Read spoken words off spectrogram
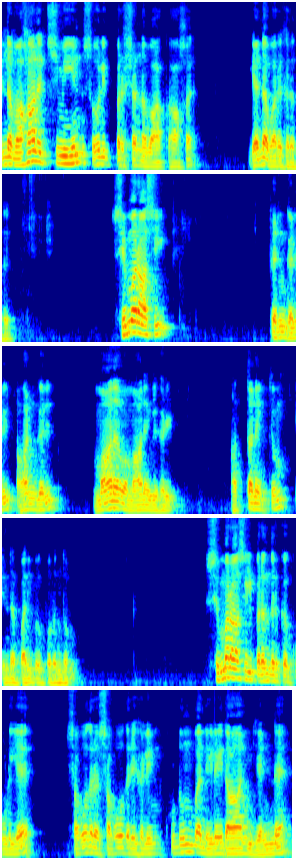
இந்த மகாலட்சுமியின் சோழி பிரசன்ன வாக்காக என்ன வருகிறது? சிம்மராசி பெண்கள் ஆண்கள் மாணவ மாணவிகள் அத்தனைக்கும் இந்த பதிவு பொருந்தும். சிம்மராசியில் பிறந்திருக்கக்கூடிய சகோதர சகோதரிகளின் குடும்ப நிலைதான் என்ன?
